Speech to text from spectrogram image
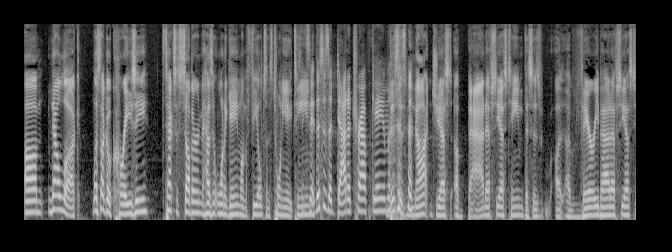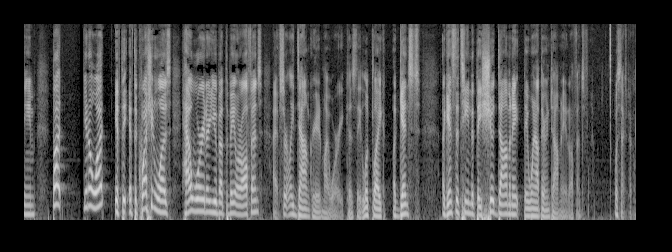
Um, now, look, let's not go crazy. Texas Southern hasn't won a game on the field since 2018 This is a data trap game. this is not just a bad FCS team. This is a, a very bad FCS team. But you know what? If the if the question was how worried are you about the Baylor offense, I have certainly downgraded my worry because they looked like against against the team that they should dominate, they went out there and dominated offensively. What's next, pickle?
